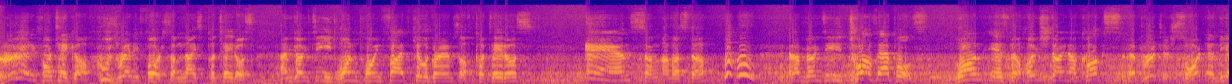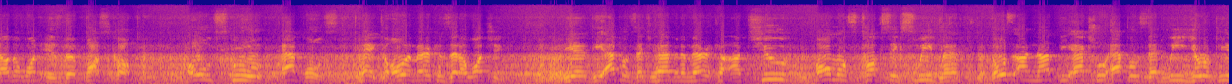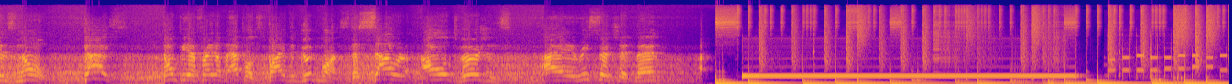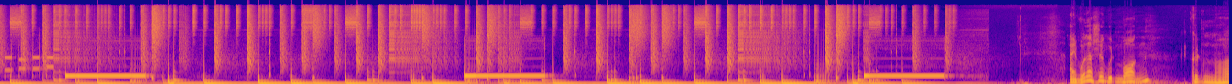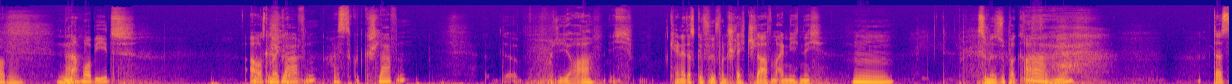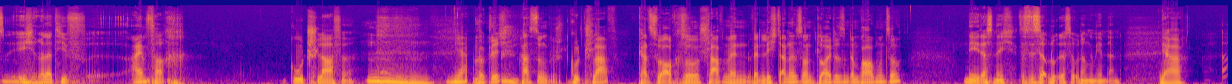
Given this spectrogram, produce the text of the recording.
Ready for takeoff. Who's ready for some nice potatoes? I'm going to eat 1.5 kilograms of potatoes and some other stuff. Woohoo! And I'm going to eat 12 apples. One is the Holsteiner Cox, a British sort, and the other one is the Boskop, old school apples. Hey, to all Americans that are watching, the, the apples that you have in America are too almost toxic sweet, man. Those are not the actual apples that we Europeans know. Guys, don't be afraid of apples. Buy the good ones, the sour, old versions. I researched it, man. Einen wunderschönen guten Morgen. Guten Morgen. Nach Morbid. Aus gut geschlafen? Hast du gut geschlafen? Ja, ich kenne das Gefühl von schlecht schlafen eigentlich nicht. Hm. So eine super Kraft Ah. von mir, dass ich relativ äh, einfach gut schlafe. Hm. Ja. Wirklich? Hast du einen guten Schlaf? Kannst du auch so schlafen, wenn, wenn Licht an ist und Leute sind im Raum und so? Nee, das nicht. Das ist ja, das ist ja unangenehm dann. Ja.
